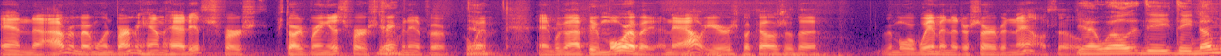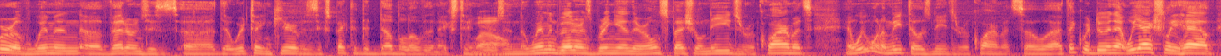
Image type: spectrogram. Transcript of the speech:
And uh, I remember when Birmingham had its first, started bringing its first Yeah. treatment in for, for Yeah. women. And we're going to have to do more of it in the out years because of the the more women that are serving now. So Yeah, well, the, the number of women uh, veterans is, uh, that we're taking care of is expected to double over the next 10 years. And the women veterans bring in their own special needs and requirements, and we want to meet those needs and requirements. So uh, I think we're doing that. We actually have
